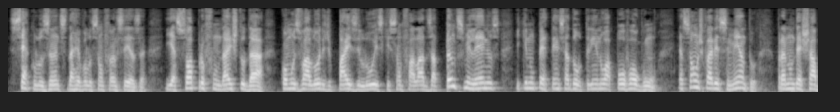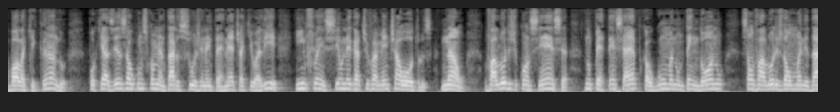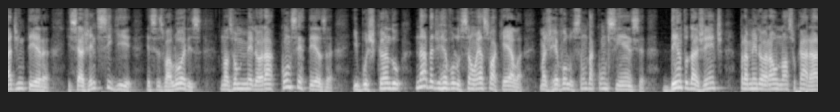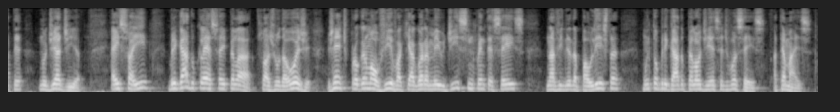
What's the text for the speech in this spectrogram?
séculos antes da Revolução Francesa. E é só aprofundar e estudar como os valores de paz e luz que são falados há tantos milênios e que não pertencem à doutrina ou a povo algum. É só um esclarecimento para não deixar a bola quicando, porque às vezes alguns comentários surgem na internet aqui ou ali e influenciam negativamente a outros. Não. Valores de consciência não pertencem a época alguma, não tem dono, são valores da humanidade inteira. E se a gente seguir esses valores, nós vamos melhorar com certeza. E buscando nada de revolução essa ou aquela, mas revolução da consciência dentro da gente para melhorar o nosso caráter no dia a dia. É isso aí. Obrigado, Clécio, aí pela sua ajuda hoje. Gente, programa ao vivo aqui agora, meio-dia e 56, na Avenida Paulista. Muito obrigado pela audiência de vocês. Até mais.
